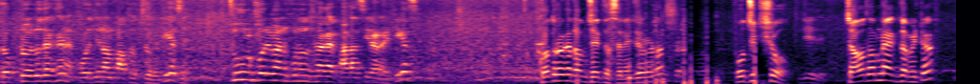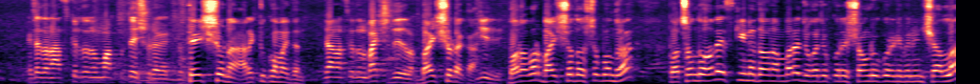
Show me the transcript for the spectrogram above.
চোখটা হলো দেখেন অরিজিনাল পাথর চোখে ঠিক আছে? চুল পরিমাণ কোনো জায়গায় ফাটা ছিঁড়া নেই ঠিক আছে? কত টাকা দাম চাইতেছেন এই জোড়াটা? পঁচিশশো? জি জি। চাওয়া দাম না একদম এটা? এটা জান আজকের জন্য মাত্র তেইশশো টাকা একদম। তেইশশো না আর একটু কমাই দেন। জান আজকের জন্য বাইশশো দিয়ে দিলাম। বাইশশো টাকা। জি, জি। বরাবর বাইশশো দর্শক বন্ধুরা পছন্দ হলে স্ক্রিনে দেওয়া নাম্বারে যোগাযোগ করে সংগ্রহ করে নেবেন ইনশাল্লাহ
